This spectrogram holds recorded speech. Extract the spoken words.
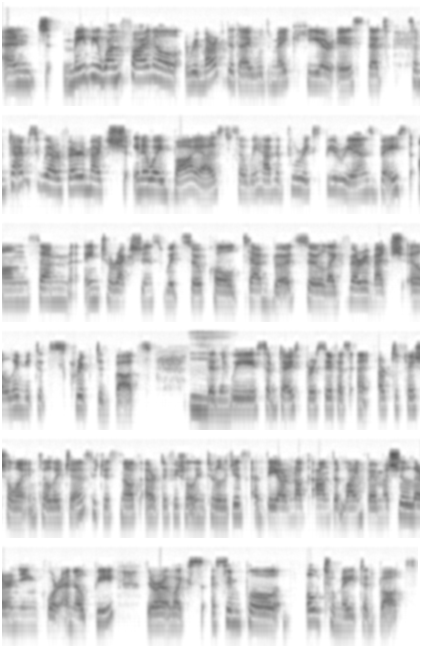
And maybe one final remark that I would make here is that sometimes we are very much in a way biased. So we have a poor experience based on some interactions with so-called dumb bots. So like very much uh, limited scripted bots mm. that we sometimes perceive as artificial intelligence, which is not artificial intelligence, and they are not underlined by machine learning or NLP. They are like a simple automated bots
